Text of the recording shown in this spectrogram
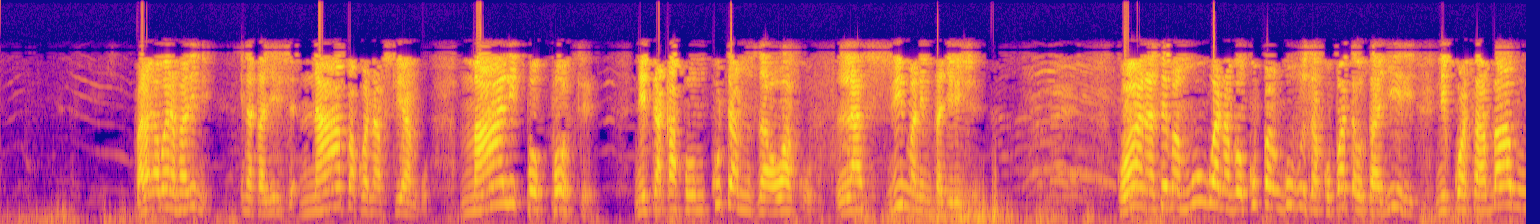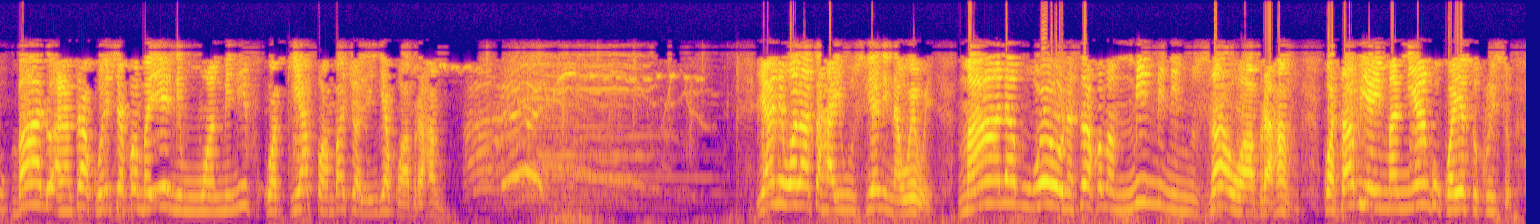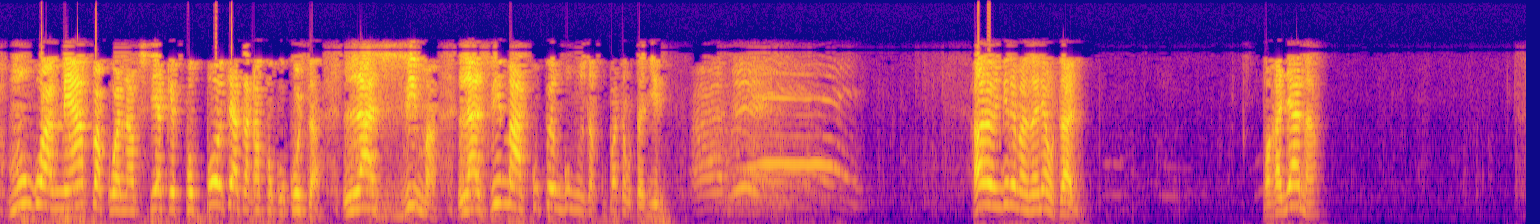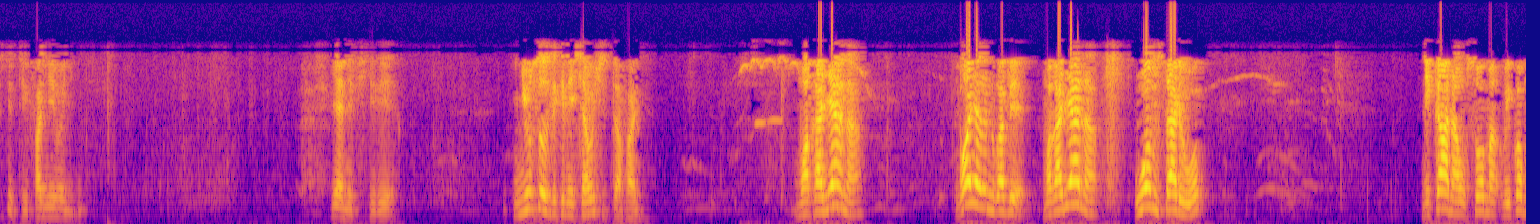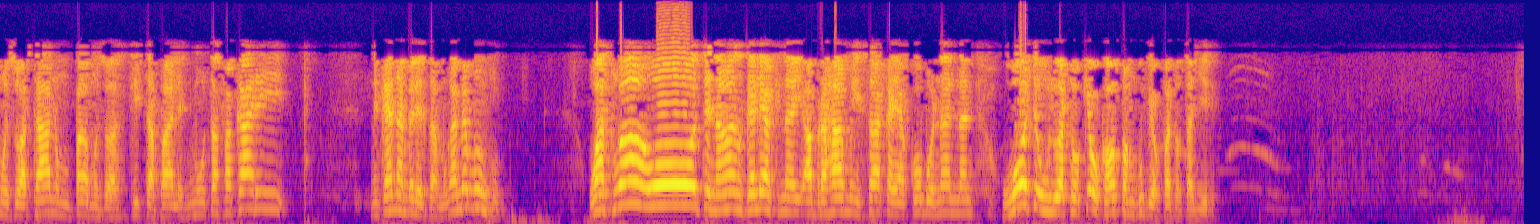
Baraka ya bwana inafanya nini? Inatajirisha. Naapa kwa nafsi yangu. Mahali popote nitakapomkuta mzao wako lazima nimtajirishe kwa hiyo anasema mungu anavyokupa nguvu za kupata utajiri ni kwa sababu bado anataka kuonyesha kwamba yeye ni mwaminifu kwa kiapo ambacho aliingia kwa abrahamu. Yaani wala hata haihusiani na wewe. Maadamu wewe unasema kwamba mimi ni mzao wa abrahamu kwa sababu ya imani yangu kwa yesu kristo. Mungu ameapa kwa nafsi yake popote atakapokukuta. Lazima lazima akupe nguvu za kupata utajiri hayo wengine manzania utaji mwaka jana sijui tuifanye hivyo. Ya nifikirie. Nyuso zikinishawishi tutafanya. Mwaka jana ngoja nikwambie. Mwaka jana huo mstari huo nikawa nausoma ilikuwa mwezi wa tano mpaka mwezi wa sita pale. Nimeutafakari nikaenda mbele za mungu. Ambia mungu watu hao wote naangalia akina abrahamu isaka yakobo nani nani wote uliwatokea ukawapa nguvu ya kupata utajiri.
